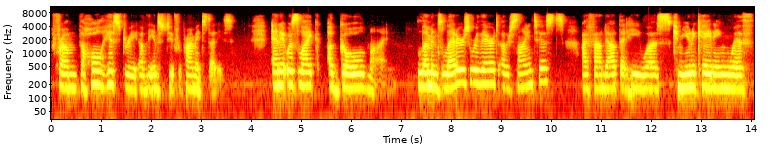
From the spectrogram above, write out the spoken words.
from the whole history of the Institute for Primate Studies. And it was like a gold mine. Lemmon's letters were there to other scientists. I found out that he was communicating with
